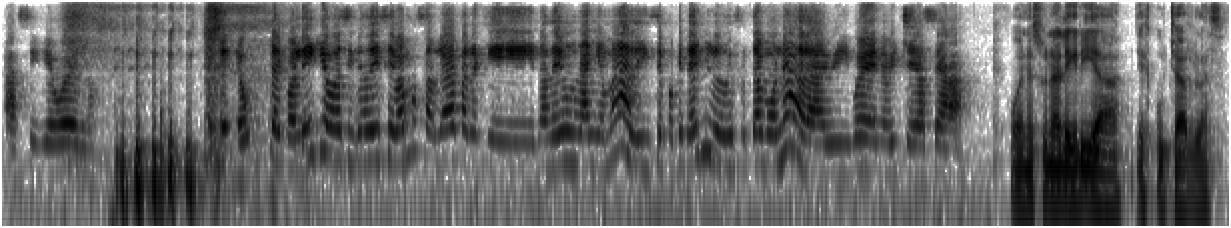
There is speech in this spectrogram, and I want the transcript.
Así que bueno. le gusta el colegio, si no dice, vamos a hablar para que nos dé un año más. Dice, porque este año no disfrutamos nada. Y bueno, viste, o sea. Bueno, es una alegría escucharlas.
